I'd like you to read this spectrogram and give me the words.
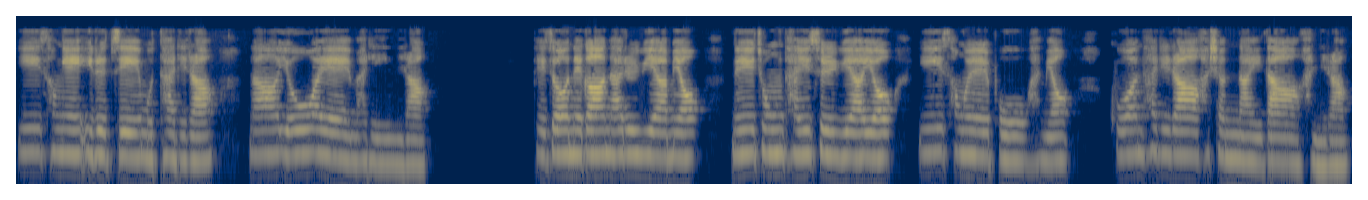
이 성에 이르지 못하리라 나 여호와의 말이니라. 대저 내가 나를 위하며 내 종 다윗을 위하여 이 성을 보호하며 구원하리라 하셨나이다 하니라.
